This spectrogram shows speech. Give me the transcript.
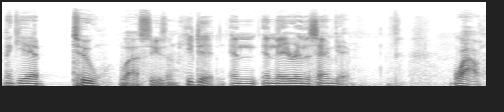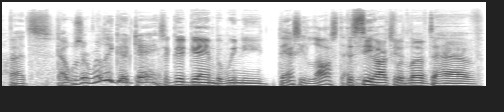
I think he had two last season. He did, and and they were in the same game. Wow, that's That was a really good game. it's a good game, but we need They actually lost that. the game, Seahawks too. would love to have.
